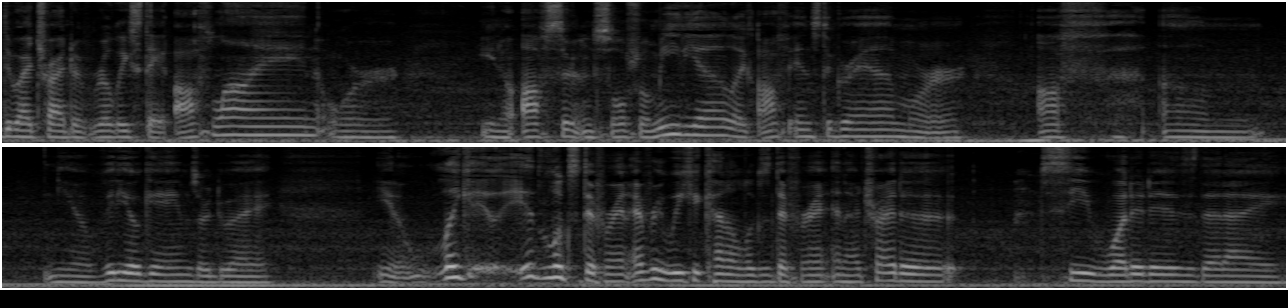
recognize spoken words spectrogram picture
do I try to really stay offline or, you know, off certain social media, like off Instagram or off, um, you know, video games, or do I, you know, like it, it looks different every week. It kind of looks different, and I try to see what it is that I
